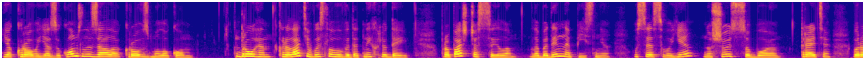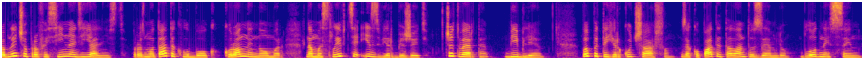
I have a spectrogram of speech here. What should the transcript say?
як крова язиком злизала, кров з молоком. Друге крилаті вислови видатних людей пропаща сила, лебединна пісня, усе своє ношу із собою. Третє виробничо професійна діяльність розмотати клубок, коронний номер, на мисливця і звір біжить. Четверте Біблія. Випити гірку чашу, закопати талант у землю, блудний син.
